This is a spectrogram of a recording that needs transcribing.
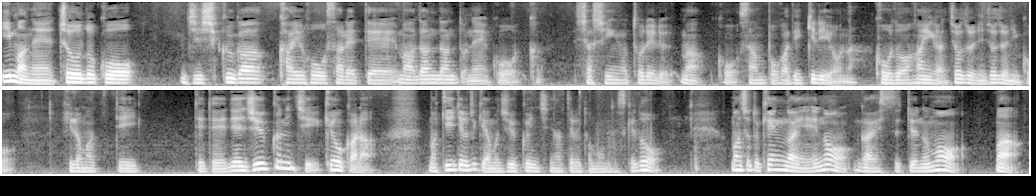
今ねちょうどこう自粛が解放されて、まあ、だんだんとねこう写真を撮れる、まあ、こう散歩ができるような行動範囲が徐々に徐々にこう広まっていっててで19日今日から、まあ、聞いてる時はもう19日になってると思うんですけど、まあ、ちょっと県外への外出っていうのもまあ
